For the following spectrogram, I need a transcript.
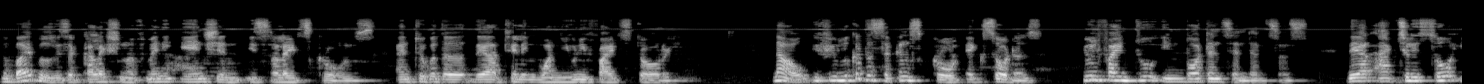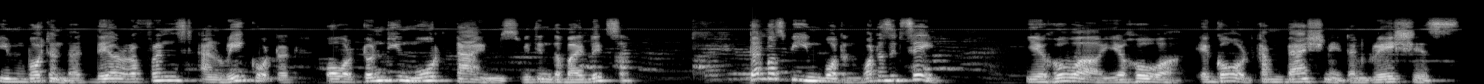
The Bible is a collection of many ancient Israelite scrolls, and together they are telling one unified story. Now, if you look at the second scroll, Exodus, you will find two important sentences. They are actually so important that they are referenced and re-quoted over 20 more times within the Bible itself. That must be important. What does it say? Jehovah, Jehovah, a God compassionate and gracious,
